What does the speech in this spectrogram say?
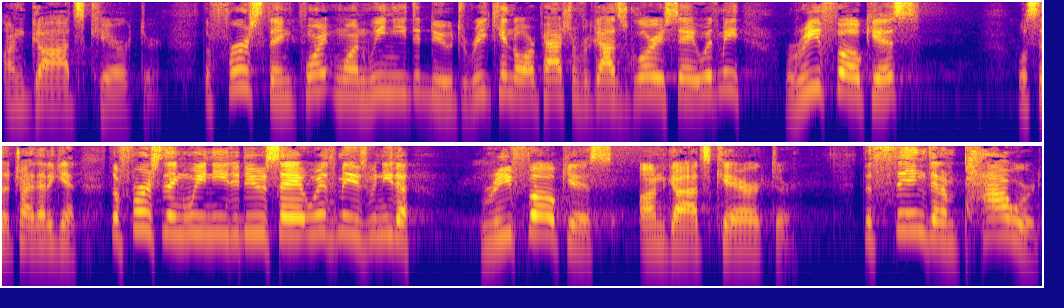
on God's character. The first thing, point one, we need to do to rekindle our passion for God's glory, say it with me, refocus. We'll try that again. The first thing we need to do, say it with me, is we need to refocus on God's character. The thing that empowered,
